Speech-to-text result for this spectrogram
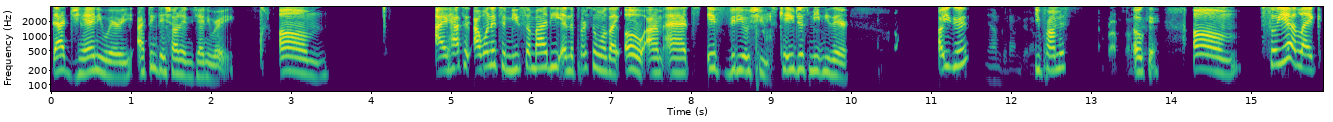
that January, I think they shot it in January. Um, I had to, I wanted to meet somebody and the person was like, Oh, I'm at If Video Shoots. Can you just meet me there? Are you good? Yeah, I'm good. I'm good. You promise? I promise. I'm good. Okay. Um. So yeah, like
